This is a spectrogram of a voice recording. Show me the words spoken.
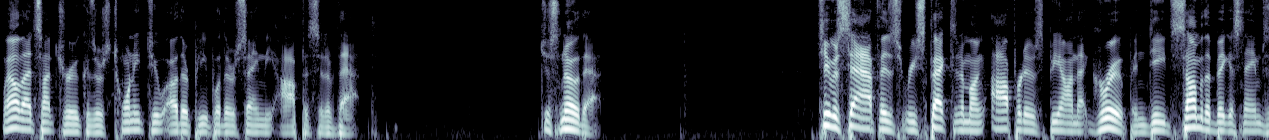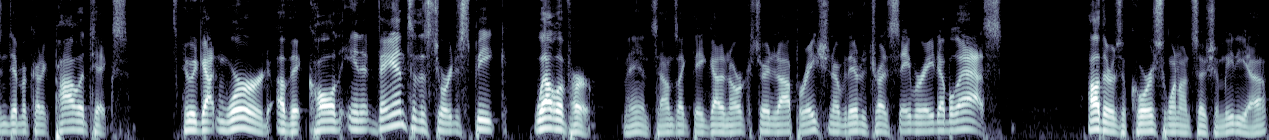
Well, that's not true because there's 22 other people that are saying the opposite of that. Just know that. Chief of Staff is respected among operatives beyond that group. Indeed, some of the biggest names in Democratic politics who had gotten word of it called in advance of the story to speak well of her. Man, sounds like they've got an orchestrated operation over there to try to save her AWS. Others, of course, went on social media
